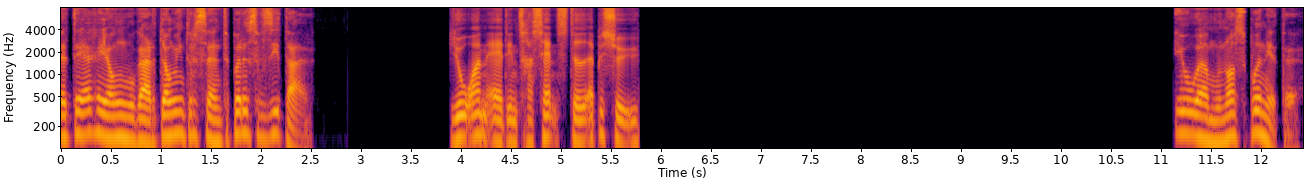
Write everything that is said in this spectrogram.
A Terra é um lugar tão interessante para se visitar. Jorden er et interessant sted at besøge. Eu amo nosso planeta.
